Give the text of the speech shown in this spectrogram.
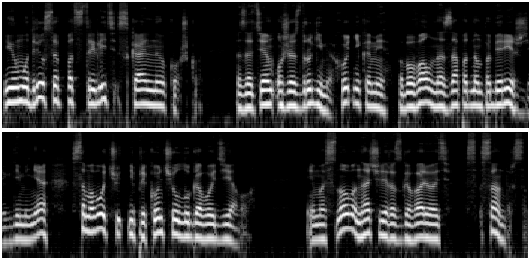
и умудрился подстрелить скальную кошку. Затем уже с другими охотниками побывал на западном побережье, где меня самого чуть не прикончил луговой дьявол. И мы снова начали разговаривать с Сандерсом.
